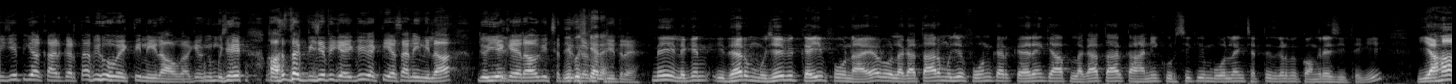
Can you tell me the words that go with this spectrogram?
बीजेपी का कार्यकर्ता भी वो व्यक्ति नहीं रहा होगा क्योंकि मुझे आज तक बीजेपी का एक भी व्यक्ति ऐसा नहीं मिला जो ये कह रहा हो कि छत्तीसगढ़ जीत रहे नहीं लेकिन इधर मुझे भी कई फ़ोन आए और वो लगातार मुझे फ़ोन कर कह रहे हैं कि आप लगातार कहानी कुर्सी की बोल रहे हैं, छत्तीसगढ़ में कांग्रेस जीतेगी। यहाँ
